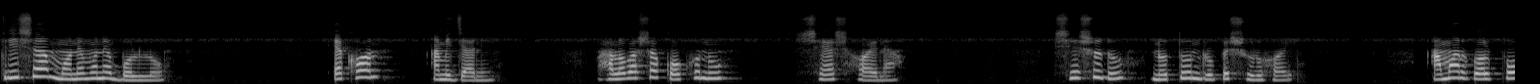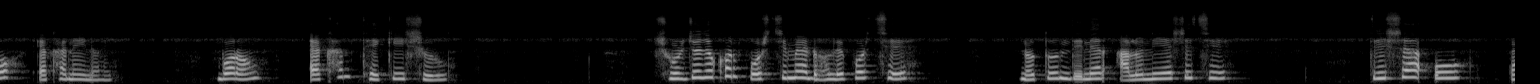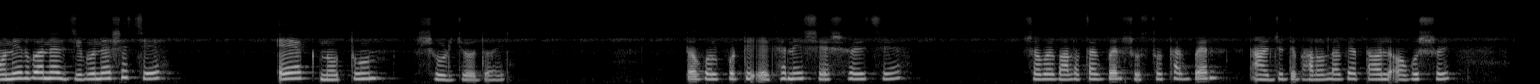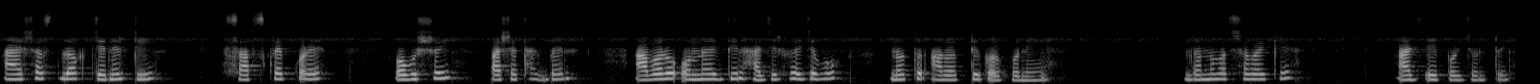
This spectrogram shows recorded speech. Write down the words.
তৃষা মনে মনে বলল, এখন আমি জানি, ভালোবাসা কখনো শেষ হয় না। সে শুধু নতুন রূপে শুরু হয়। আমার গল্প এখানেই নয়, বরং এখান থেকেই শুরু। সূর্য যখন পশ্চিমে ঢলে পড়ছে নতুন দিনের আলো নিয়ে এসেছে। তৃষা ও অনির্বাণের জীবনে এসেছে এক নতুন সূর্যোদয়। তো গল্পটি এখানেই শেষ হয়েছে। সবাই ভালো থাকবেন, সুস্থ থাকবেন। আর যদি ভালো লাগে তাহলে অবশ্যই আয়েশাস ব্লগ চ্যানেলটি সাবস্ক্রাইব করে অবশ্যই পাশে থাকবেন। আবারও অন্য একদিন হাজির হয়ে যাব। নতুন আরও একটি গল্প নিয়ে। ধন্যবাদ সবাইকে। আজ এই পর্যন্তই।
